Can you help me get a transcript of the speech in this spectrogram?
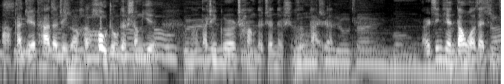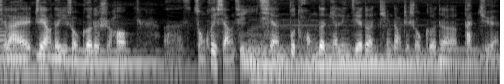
啊，感觉她的这个很厚重的声音。把这歌唱的真的是很感人。而今天，当我在听起来这样的一首歌的时候，呃，总会想起以前不同的年龄阶段听到这首歌的感觉，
